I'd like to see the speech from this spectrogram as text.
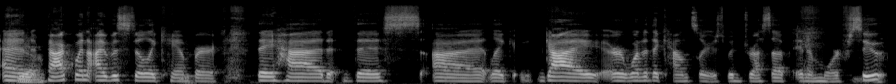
and Yeah. back when I was still a camper, they had this uh like guy or one of the counselors would dress up in a morph suit.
